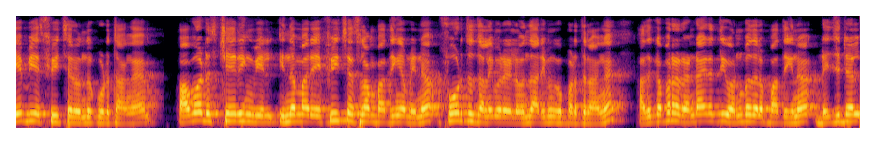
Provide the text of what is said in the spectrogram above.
ஏபிஎஸ் ஃபீச்சர் வந்து கொடுத்தாங்க. பவர்டு ஸ்டேரிங் வீல் இந்த மாதிரி ஃபீச்சர்ஸ்லாம் பார்த்தீங்க அப்படின்னா ஃபோர்த்து தலைமுறையில் வந்து அறிமுகப்படுத்தினாங்க. அதுக்கப்புறம் ரெண்டாயிரத்தி ஒன்பதில் பார்த்தீங்கன்னா டிஜிட்டல்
